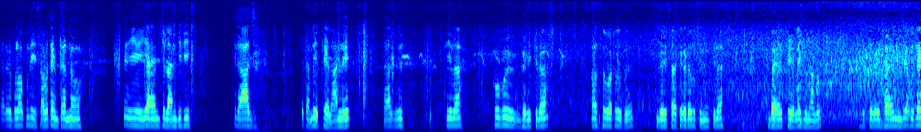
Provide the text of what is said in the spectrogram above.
तर ब्लॉगमध्ये स्वागत आहे मित्रांनो. ते या आमची लहान दिदी तिला आज शेतामध्ये फिरायला आणले तर आज तिला खूप घरी तिला असं वाटत होतं घरी सारखे वाटत होते मग तिला बाहेर फिरायला घेऊन आलो. तर बाहेर म्हणजे आपल्या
